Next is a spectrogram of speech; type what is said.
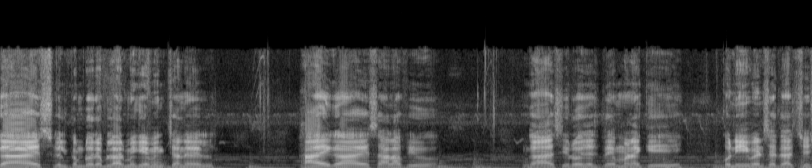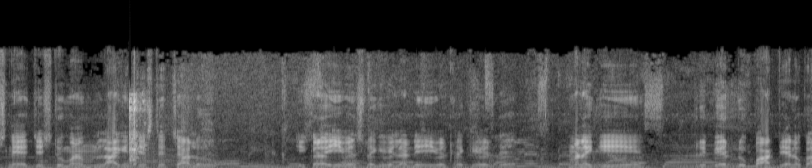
guys welcome to rebel army gaming channel hi guys all of you guys ఈరోజు అయితే మనకి కొన్ని ఈవెంట్స్ అయితే వచ్చేసినాయి. జస్ట్ మనం లాగిన్ చేస్తే చాలు. ఇక్కడ ఈవెంట్స్లోకి వెళ్ళండి. ఈవెంట్స్లోకి వెళ్తే మనకి ప్రిపేర్ టు పార్టీ అనే ఒక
